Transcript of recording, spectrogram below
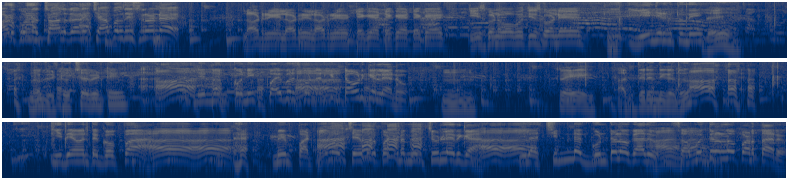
ఆడుకున్న చాలు కానీ చేపలు తీసుకురండి. Lottery lottery lottery. Ticket ticket ticket. తీసుకోండి బాబు తీసుకోండి. ఏం జరుగుతుంది? నువ్వు ఇటు వచ్చావేంటి? నేను కొన్ని ఫైబర్స్ కొనడానికి టౌన్కి వెళ్ళాను. రే అద్దరింది కదూ? ఇదేమంత గొప్ప? మేము పట్టణంలో చేపలు పట్టడం మీరు చూడలేదుగా? ఇలా చిన్న గుంటలో కాదు సముద్రంలో పడతారు.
